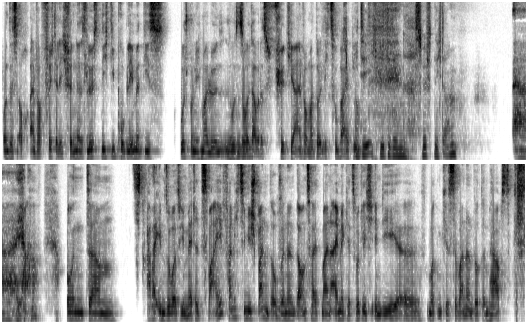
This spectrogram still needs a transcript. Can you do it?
und es auch einfach fürchterlich finde. Es löst nicht die Probleme, die es ursprünglich mal lö- lösen sollte, aber das führt hier einfach mal deutlich zu weit. Ne? Biete, ich biete den Swift nicht an. Äh, ja, und ähm, aber eben sowas wie Metal 2 fand ich ziemlich spannend, auch wenn ein Downside mein iMac jetzt wirklich in die äh, Mottenkiste wandern wird im Herbst.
